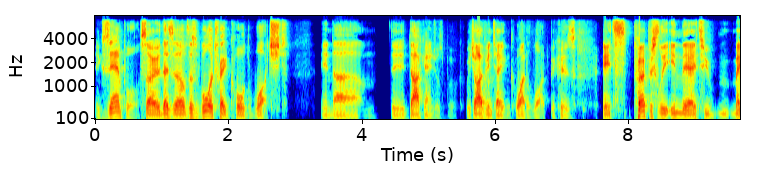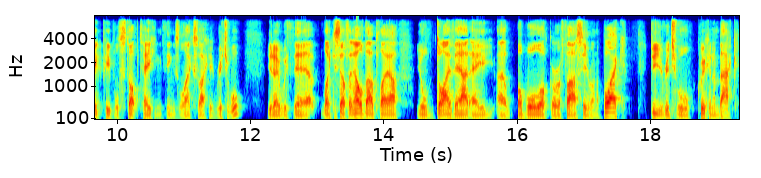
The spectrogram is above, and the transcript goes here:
example. So there's a there's a warlord trait called Watched in um, the Dark Angels book, which I've been taking quite a lot because it's purposely in there to make people stop taking things like psychic ritual. You know, with their like yourself, an Eldar player, you'll dive out a a, a warlock or a farseer on a bike, do your ritual, quicken them back.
